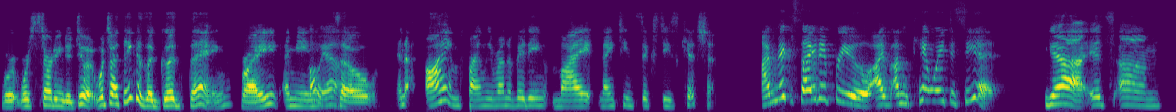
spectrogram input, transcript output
We're, we're starting to do it, which I think is a good thing, right? I mean, oh, yeah. so, and I am finally renovating my 1960s kitchen. I'm excited for you. I I can't wait to see it. Yeah, it's um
